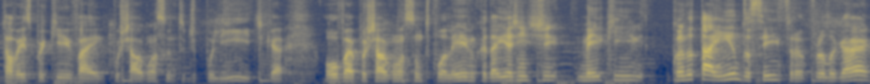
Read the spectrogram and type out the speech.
talvez porque vai puxar algum assunto de política ou vai puxar algum assunto polêmico. Daí a gente meio que, quando tá indo, assim, pro, pro lugar,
